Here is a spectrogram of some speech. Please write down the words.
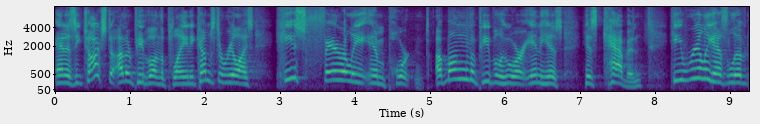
And as he talks to other people on the plane, he comes to realize he's fairly important. Among the people who are in his, his cabin, he really has lived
